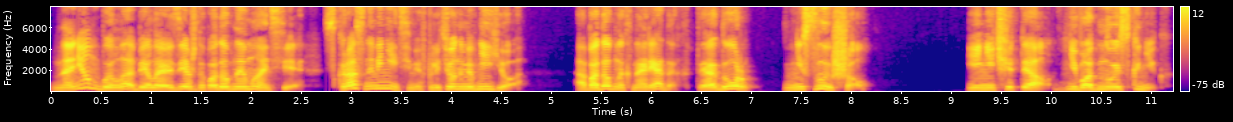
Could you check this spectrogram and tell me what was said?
На нем была белая одежда, подобная мантии, с красными нитями, вплетенными в нее. О подобных нарядах Теодор не слышал. И не читал ни в одной из книг.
